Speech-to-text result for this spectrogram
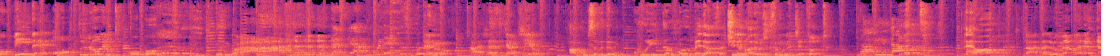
copii de 8 luni. Oho. Wow! Dar chiar bune. Bune, nu? Așa ziceam și eu. Acum să vedem cui dăm uh, pedeapsa. Cine nu a reușit să mănânce tot? N-am dat. Tot. Leo? Toată lumea mănâncă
